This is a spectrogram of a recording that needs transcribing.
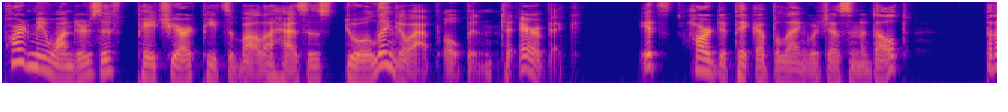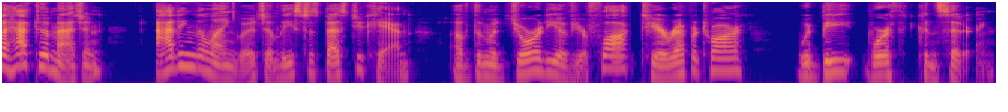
Part of me wonders if Patriarch Pizzaballa has his Duolingo app open to Arabic. It's hard to pick up a language as an adult, but I have to imagine adding the language, at least as best you can, of the majority of your flock to your repertoire would be worth considering.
